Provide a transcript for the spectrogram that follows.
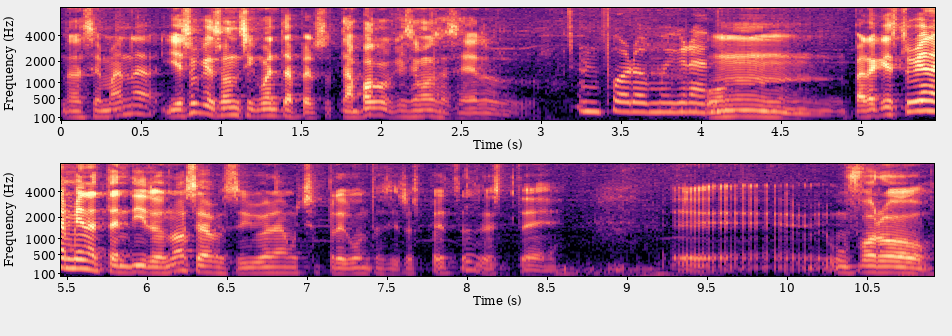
la semana, y eso que son 50 personas, tampoco quisimos hacer un foro muy grande. para que estuvieran bien atendidos, ¿no? O sea, pues, si hubiera muchas preguntas y respuestas, este, eh, un foro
